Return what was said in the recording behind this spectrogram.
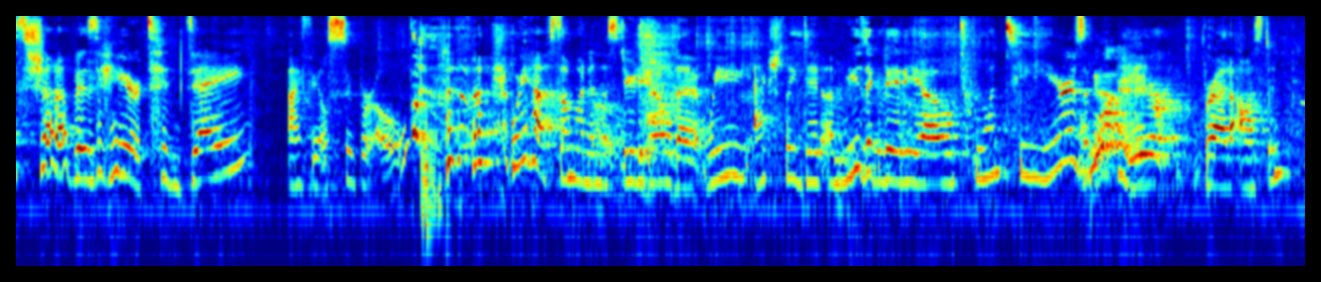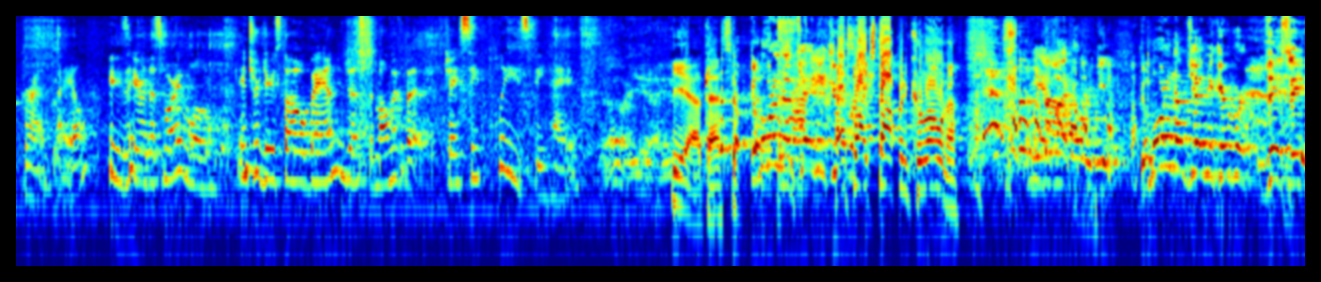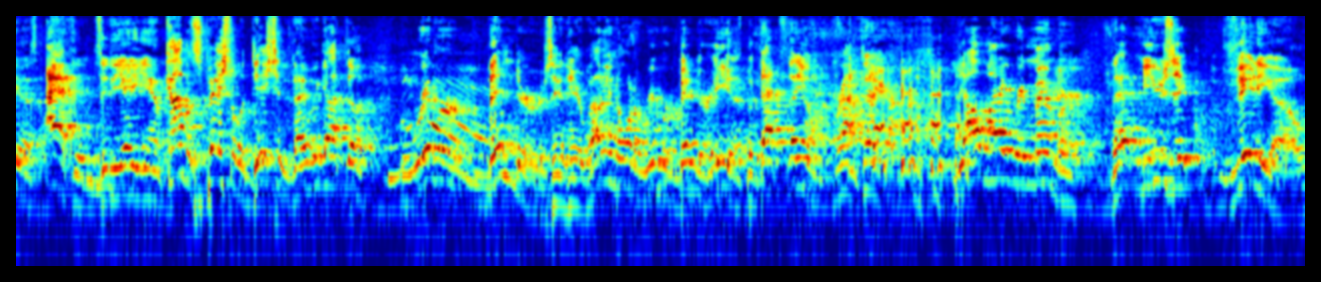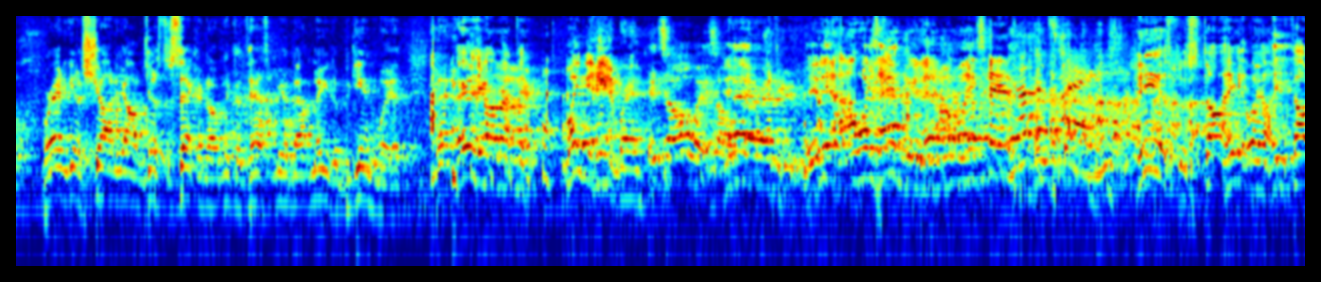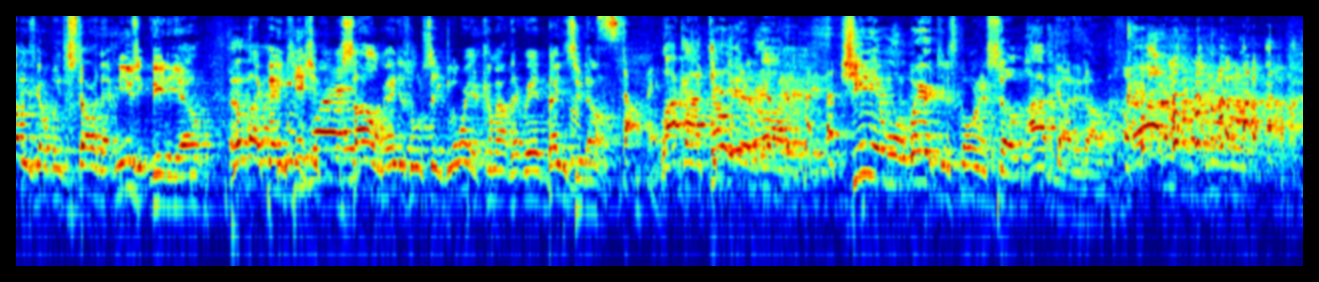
Yes, Shut Up is here. Today, I feel super old. we have someone in the studio that we actually did a music video 20 years ago. Working ago. here. Brad Austin, Brad Bale. He's here this morning. We'll introduce the whole band in just a moment, but JC, please behave. Oh, yeah. yeah. Yeah, that's a, Good morning, I'm Jamie Cooper. that's like stopping Corona. Go back over again. Good morning, I'm Jamie Cooper. This is Athens in the AM. Kind of a special edition today. We got the River Benders in here. Well, I don't even know what a river bender is, but that's them right there. y'all may remember that music video. We're going to get a shot of y'all in just a second of it because it has to be about me to begin with. That, there they are right there. Wave your hand, Brad. It's always all Yeah, right there. It is. always has been. It always has. Nothing's changed. He is the star. He, well, he thought he was going to be the star of that music video. Nobody paid He attention to the song. They just want to see Gloria come out that red bathing suit on. Stop it. Like I told everybody, she didn't want to wear it this morning, so I've got it on.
